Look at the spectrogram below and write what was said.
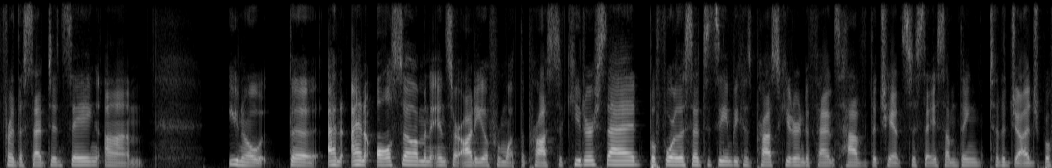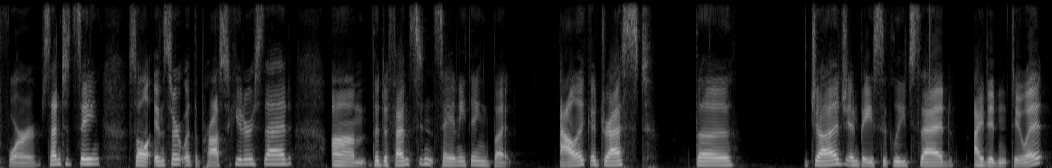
for the sentencing. Um, you know, the and and also I'm going to insert audio from what the prosecutor said before the sentencing because prosecutor and defense have the chance to say something to the judge before sentencing. So I'll insert what the prosecutor said. Um, the defense didn't say anything, but Alec addressed the judge and basically said, "I didn't do it."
